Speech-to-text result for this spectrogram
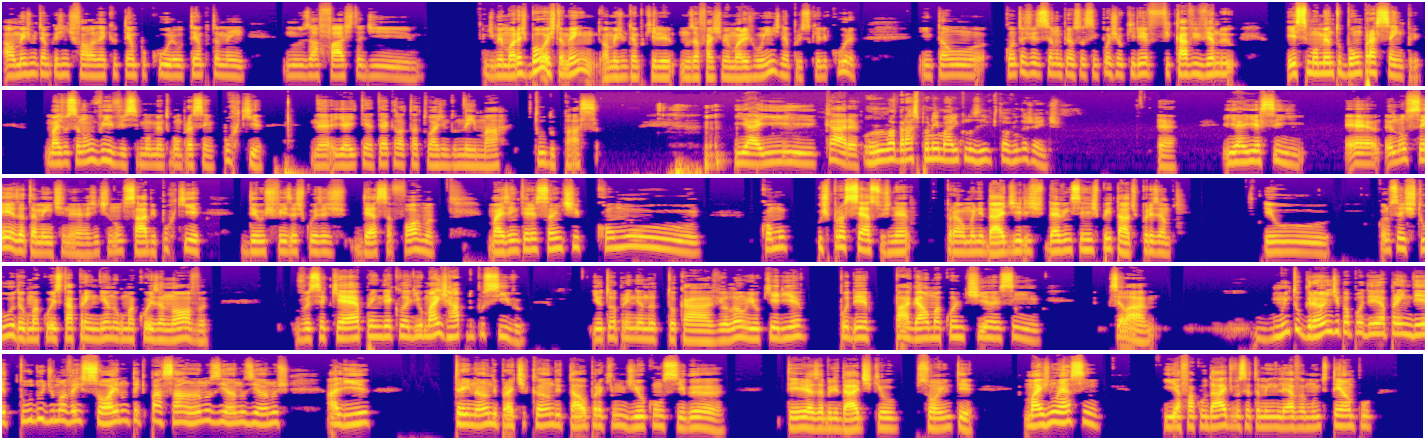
Ao mesmo tempo que a gente fala né, que o tempo cura, o tempo também nos afasta de de memórias boas também, ao mesmo tempo que ele nos afasta de memórias ruins, né? Por isso que ele cura. Então, quantas vezes você não pensou assim, poxa, eu queria ficar vivendo esse momento bom para sempre, mas você não vive esse momento bom para sempre. Por quê? Né? E aí tem até aquela tatuagem do Neymar, tudo passa. e aí, cara, um abraço pro Neymar inclusive que tá ouvindo a gente. É. E aí assim, é, eu não sei exatamente, né? A gente não sabe por que Deus fez as coisas dessa forma, mas é interessante como como os processos, né, para a humanidade eles devem ser respeitados. Por exemplo, eu quando você estuda alguma coisa, está aprendendo alguma coisa nova, você quer aprender aquilo ali o mais rápido possível. E eu estou aprendendo a tocar violão e eu queria poder pagar uma quantia assim, sei lá, muito grande para poder aprender tudo de uma vez só e não ter que passar anos e anos e anos ali treinando e praticando e tal para que um dia eu consiga ter as habilidades que eu sonho em ter. Mas não é assim. E a faculdade você também leva muito tempo.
